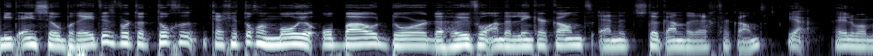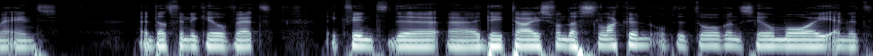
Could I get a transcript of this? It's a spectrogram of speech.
niet eens zo breed is, wordt er toch, krijg je toch een mooie opbouw door de heuvel aan de linkerkant en het stuk aan de rechterkant. Ja, helemaal mee eens. En dat vind ik heel vet. Ik vind de eh, details van de slakken op de torens heel mooi. En het,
